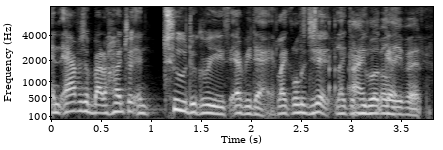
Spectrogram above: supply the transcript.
an average of about 102 degrees every day, like legit. Like if I you look believe at it.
